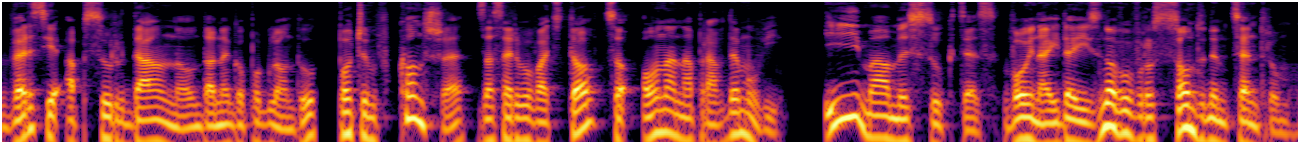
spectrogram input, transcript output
wersję absurdalną danego poglądu, po czym w kontrze zaserwować to, co ona naprawdę mówi. I mamy sukces. Wojna idei znowu w rozsądnym centrum.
